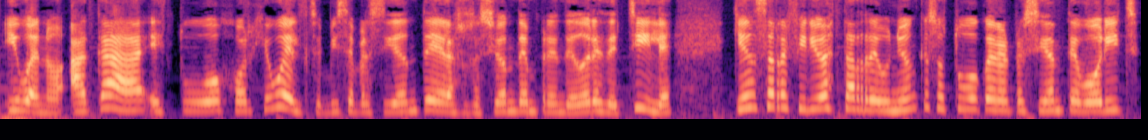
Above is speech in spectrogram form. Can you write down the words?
y bueno, acá estuvo Jorge Welch, vicepresidente de la Asociación de Emprendedores de Chile, quien se refirió a esta reunión que sostuvo con el presidente Boric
